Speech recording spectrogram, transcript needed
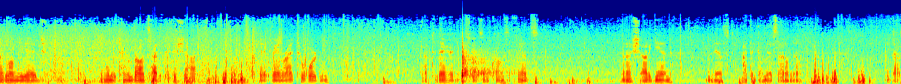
right along the edge. And when it turned broadside, it took a shot. And it ran right toward me. Got to there, and it was fixing across the fence. And I shot again. Missed. I think I missed, I don't know about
